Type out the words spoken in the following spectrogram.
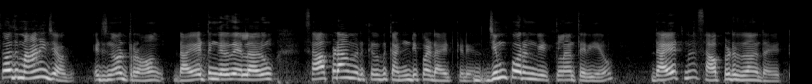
ஸோ அது மேனேஜ் ஆகும். இட்ஸ் நாட் ராங் டயட்டுங்கிறது எல்லாரும் சாப்பிடாம இருக்கிறது கண்டிப்பாக டயட் கிடையாது. ஜிம் போகிறவங்களுக்குலாம் தெரியும். டயட்னா சாப்பிட்றது தான் டயட்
